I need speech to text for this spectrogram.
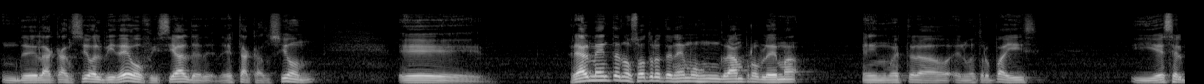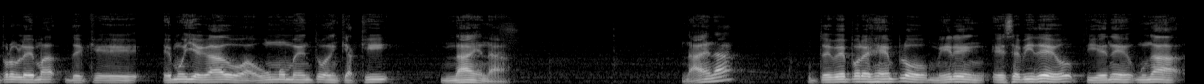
de la canción, el video oficial de, esta canción. Eh, realmente nosotros tenemos un gran problema en, nuestra, en nuestro país y es el problema de que hemos llegado a un momento en que aquí nada nada. Usted ve, por ejemplo, miren, ese video tiene una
